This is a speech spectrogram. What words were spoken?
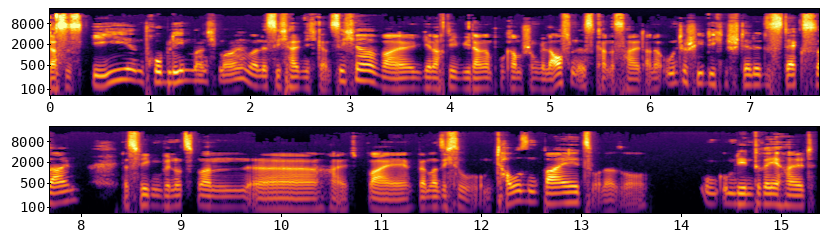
Das ist eh ein Problem manchmal. Man ist sich halt nicht ganz sicher, weil je nachdem, wie lange ein Programm schon gelaufen ist, kann es halt an einer unterschiedlichen Stelle des Stacks sein. Deswegen benutzt man äh, halt bei, wenn man sich so um 1000 Bytes oder so um, um den Dreh halt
